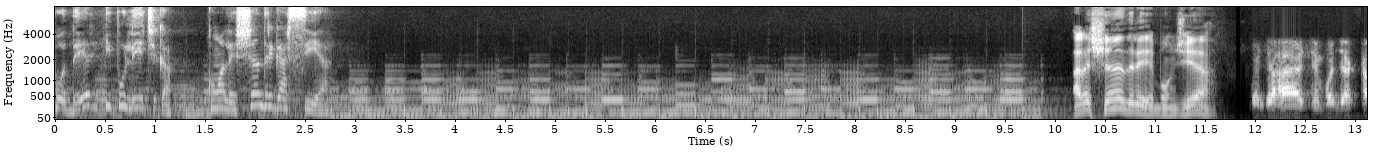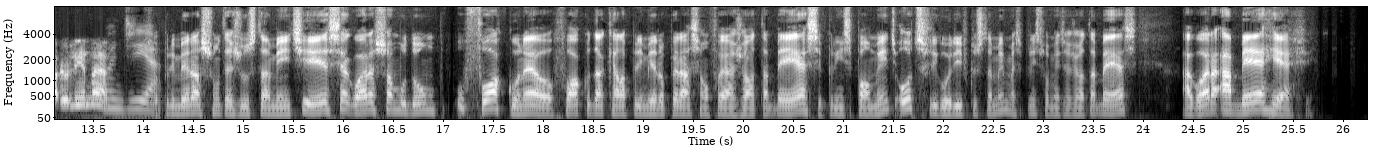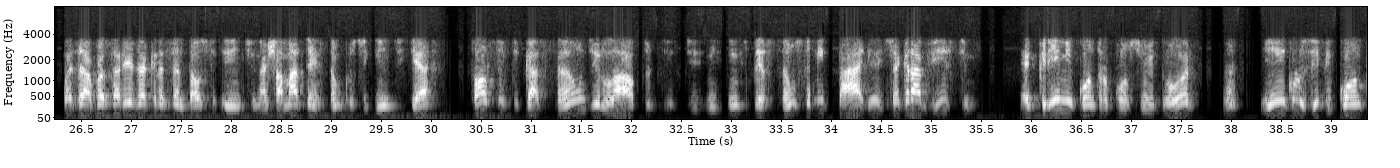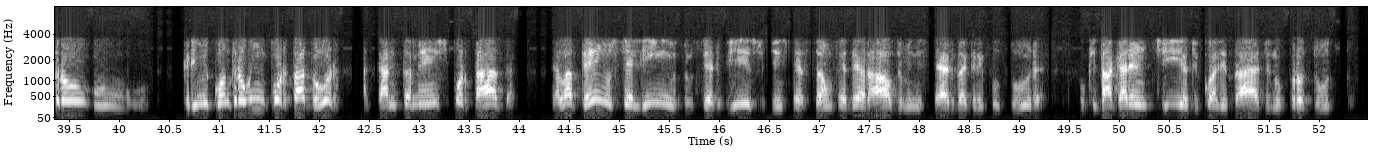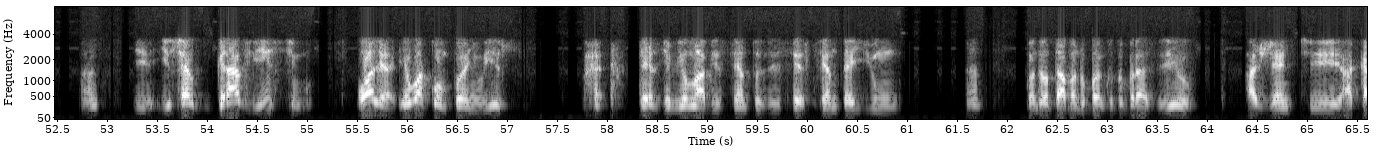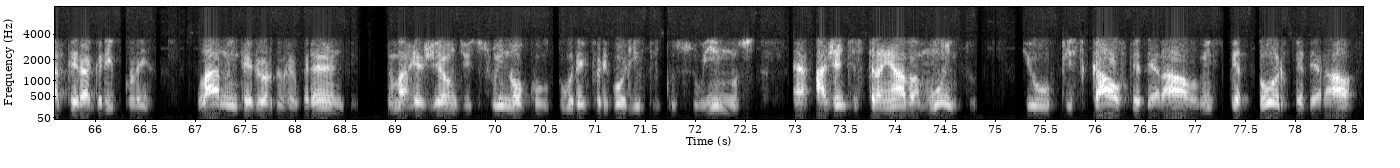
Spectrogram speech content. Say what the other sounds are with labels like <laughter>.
Poder e Política, com Alexandre Garcia. Alexandre, bom dia. Bom dia, Raíssa. Bom dia, Carolina. Bom dia. O primeiro assunto é justamente esse, agora só mudou um, o foco, né? O foco daquela primeira operação foi a JBS, principalmente, outros frigoríficos também, mas principalmente a JBS. Agora a BRF. Eu gostaria de acrescentar o seguinte, né? Chamar a atenção para o seguinte, que é falsificação de laudo de, de inspeção sanitária. Isso é gravíssimo. É crime contra o consumidor, e inclusive contra o, o crime contra o importador. A carne também é exportada. Ela tem o selinho do Serviço de Inspeção Federal do Ministério da Agricultura, o que dá garantia de qualidade no produto. Né? Isso é gravíssimo. Olha, eu acompanho isso <laughs> desde 1961. Né? Quando eu estava no Banco do Brasil, a gente, a carteira agrícola lá no interior do Rio Grande, numa região de suinocultura e frigoríficos suínos, é, a gente estranhava muito que o fiscal federal, o inspetor federal,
